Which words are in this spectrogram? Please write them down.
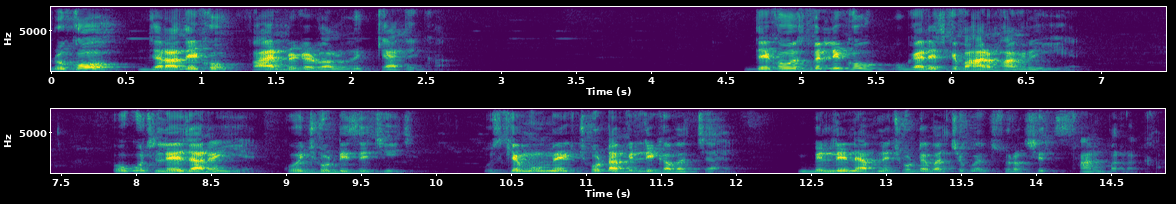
रुको, जरा देखो, फायर ब्रिगेड वालों ने क्या देखा? देखो उस बिल्ली को, वो गैरेज के बाहर भाग रही है। वो कुछ ले जा रही है, कोई छोटी सी चीज़। उसके मुँह में एक छोटा बिल्ली का बच्चा है। बिल्ली ने अपने छोटे बच्चे को एक सुरक्षित स्थान पर रखा।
